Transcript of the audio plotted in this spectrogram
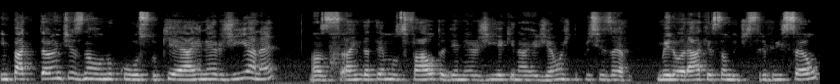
impactantes no, no custo, que é a energia, né? Nós ainda temos falta de energia aqui na região, a gente precisa melhorar a questão de distribuição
